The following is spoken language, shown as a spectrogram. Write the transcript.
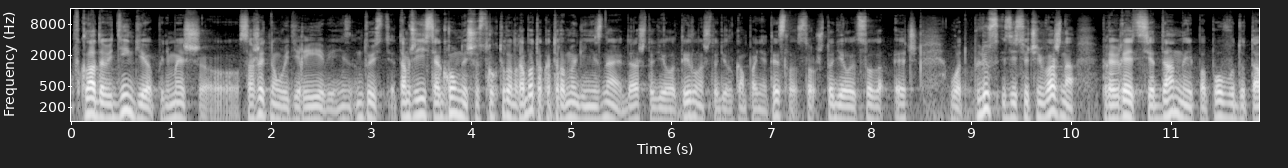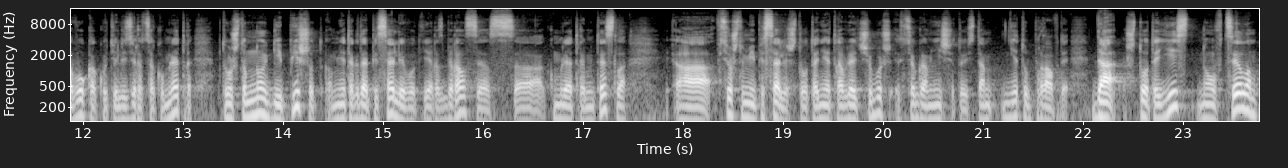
вкладывать деньги, понимаешь, э, сажать новые деревья. Ну, то есть там же есть огромная еще структурная работа, которую многие не знают, да, что делает Илон, что делает компания Tesla, что делает Solar Edge. Вот. Плюс здесь очень важно проверять все данные по поводу того, как утилизируются аккумуляторы, потому что многие пишут, мне тогда писали, вот я разбирался с аккумуляторами Tesla, а, все, что мне писали, что вот они отравляют еще больше, это все говнище, то есть там нету правды. Да, что-то есть, но в целом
